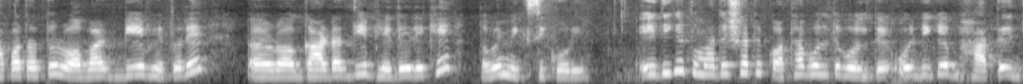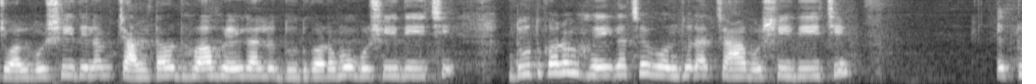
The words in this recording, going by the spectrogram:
আপাতত রবার দিয়ে ভেতরে গার্ডার দিয়ে ভেদে রেখে তবে মিক্সি করি। এইদিকে তোমাদের সাথে কথা বলতে বলতে ওইদিকে ভাতে জল বসিয়ে দিলাম, চালটাও ধোয়া হয়ে গেল, দুধ গরমও বসিয়ে দিয়েছি। দুধ গরম হয়ে গেছে বন্ধুরা, চা বসিয়ে দিয়েছি। একটু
